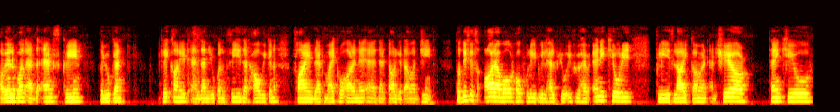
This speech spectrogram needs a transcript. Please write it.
available at the end screen. So you can click on it and then you can see that how we can find that microRNA uh, that target our gene. So this is all about hopefully it will help you. If you have any query please like comment and share. Thank you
